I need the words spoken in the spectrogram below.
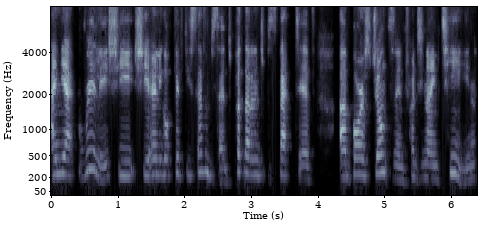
and yet, really, she she only got fifty seven percent. To put that into perspective, um, Boris Johnson in twenty nineteen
